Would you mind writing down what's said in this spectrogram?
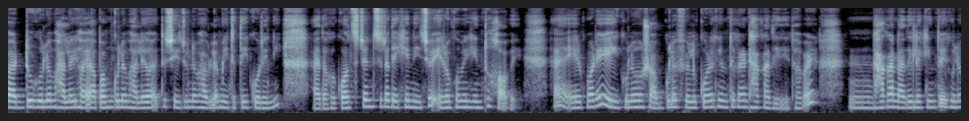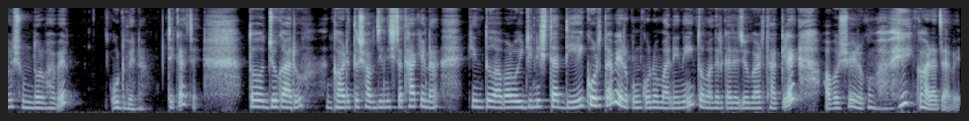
পাড্ডুগুলো ভালোই হয়, আপামগুলো ভালোই হয়, তো সেই জন্য ভাবলাম এটাতেই করে নিই। দেখো কনসিস্টেন্সিটা দেখে নিয়েছো, এরকমই কিন্তু হবে। হ্যাঁ এরপরে এইগুলো সবগুলো ফিল করে কিন্তু এখানে ঢাকা দিয়ে দিতে হবে। ঢাকা না দিলে কিন্তু এগুলো সুন্দরভাবে উঠবে না। ঠিক আছে? তো জোগাড়ু। ঘরে তো সব জিনিসটা থাকে না। কিন্তু আবার ওই জিনিসটা দিয়েই করতে হবে, এরকম কোনো মানে নেই। তোমাদের কাছে জোগাড় থাকলে অবশ্যই এরকমভাবেই করা যাবে।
